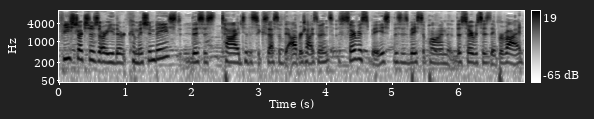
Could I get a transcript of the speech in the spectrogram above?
Fee structures are either commission based, this is tied to the success of the advertisements, service based, this is based upon the services they provide,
